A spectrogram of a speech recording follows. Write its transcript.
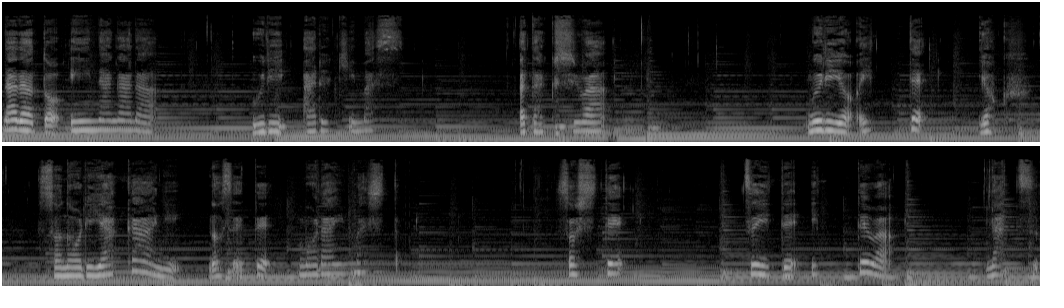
などと言いながら売り歩きます。私は無理を言ってよくそのリヤカーに乗せてもらいました。そしてついていっては夏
